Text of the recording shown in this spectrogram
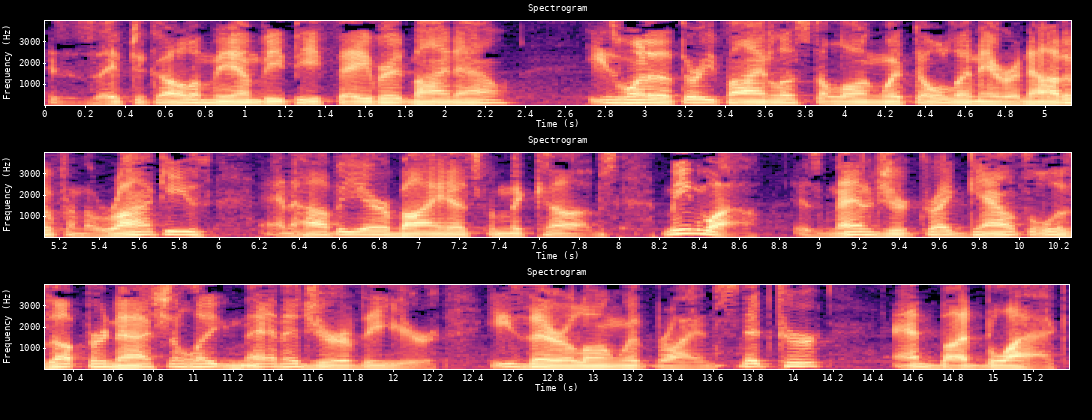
Is it safe to call him the MVP favorite by now? He's one of the three finalists, along with Nolan Arenado from the Rockies and Javier Baez from the Cubs. Meanwhile, his manager Craig Counsell is up for National League Manager of the Year. He's there along with Brian Snitker and Bud Black.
